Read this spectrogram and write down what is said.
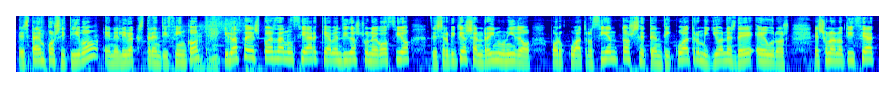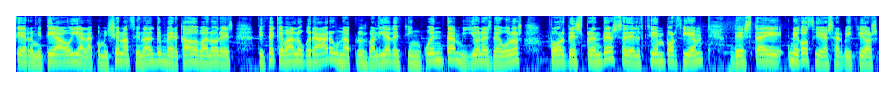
está en positivo en el IBEX 35 y lo hace después de anunciar que ha vendido su negocio de servicios en Reino Unido por 474 millones de euros. Es una noticia que remitía hoy a la Comisión Nacional de Mercado de Valores Dice que va a lograr una plusvalía de 50 millones de euros por desprenderse del 100% de este negocio de servicios.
